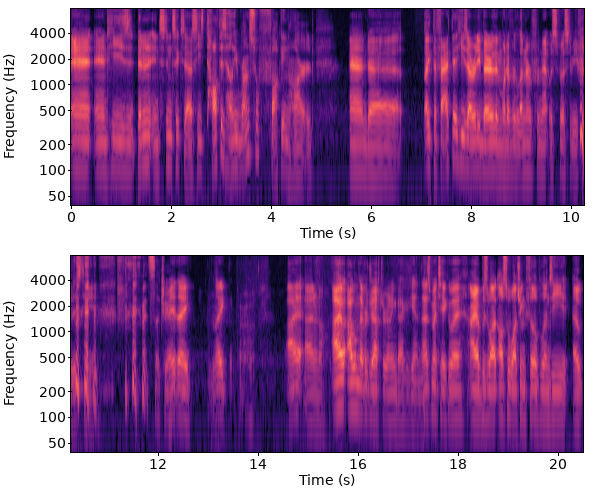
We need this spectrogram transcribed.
and and he's been an instant success. He's tough as hell. He runs so fucking hard, and uh, like the fact that he's already better than whatever Leonard Fournette was supposed to be for this team, That's so true. right? Like, like. I, I don't know. I, I will never draft a running back again. That's my takeaway. I was wa- also watching Philip Lindsay out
